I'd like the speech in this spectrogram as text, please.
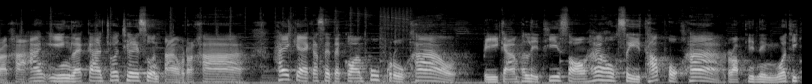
ราคาอ้างอิง และการชดเชยส่วนต่างราคา ให้แก่เกษตรกรผู้ปลูกข้าว ปีการผลิตที่ 2564ทับ65 รอบที่ 1 งวดที่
